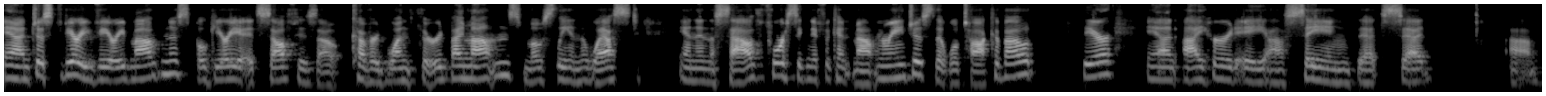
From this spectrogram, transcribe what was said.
And just very, very mountainous. Bulgaria itself is uh, covered one third by mountains, mostly in the west and in the south, four significant mountain ranges that we'll talk about there. And I heard a uh, saying that said, um,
